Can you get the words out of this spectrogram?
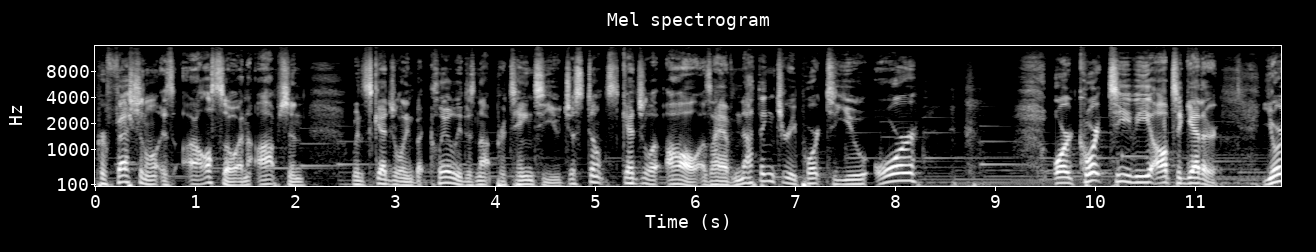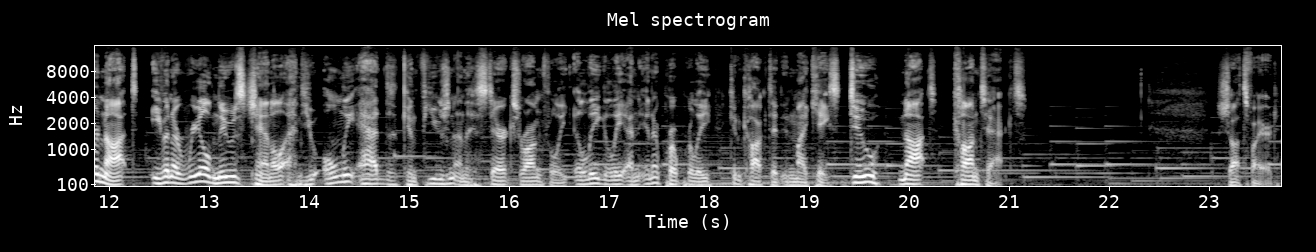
Professional is also an option when scheduling, but clearly does not pertain to you. Just don't schedule at all, as I have nothing to report to you or or court TV altogether. You're not even a real news channel, and you only add the confusion and the hysterics wrongfully, illegally, and inappropriately concocted in my case. Do not contact. Shots fired.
